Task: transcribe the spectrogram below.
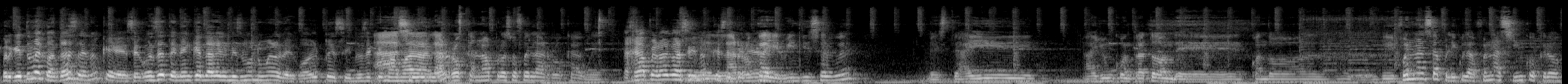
Porque tú me contaste, ¿no? Que según se tenían que dar el mismo número de golpes y no sé qué Ah, mamada, sí, la ¿no? roca, no, pero eso fue la roca, güey. Ajá, pero algo así, ¿no? Eh, Que la tenían- roca y el Vin Diesel, güey. Este, ahí hay un contrato donde cuando y fue en esa película, fue en la 5 creo.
